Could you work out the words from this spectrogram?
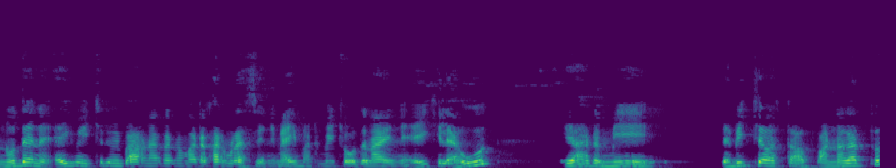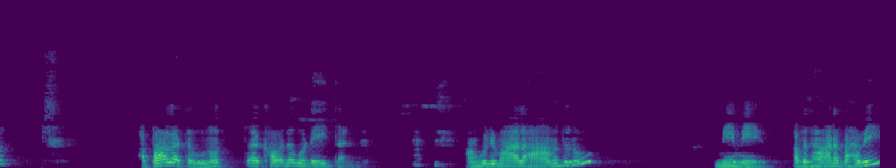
නොදැන ඇයි මේ ඉච්ඡර මේ භාවනා කරන මට කර්ම රැස් වෙන්නේ ඇයි මට මේ චෝදනා එන්නේ ඇයි කියලා ඇහුවොත් එයාට මේ ලැබිච්ච අවස්ථාව පන්නගත්තොත් අපාගත වුණොත් කවද ගොඩේ හිටන්නේ අඟුලිමාල හාමුදුරුව මේ මේ අවසාන භවයේ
